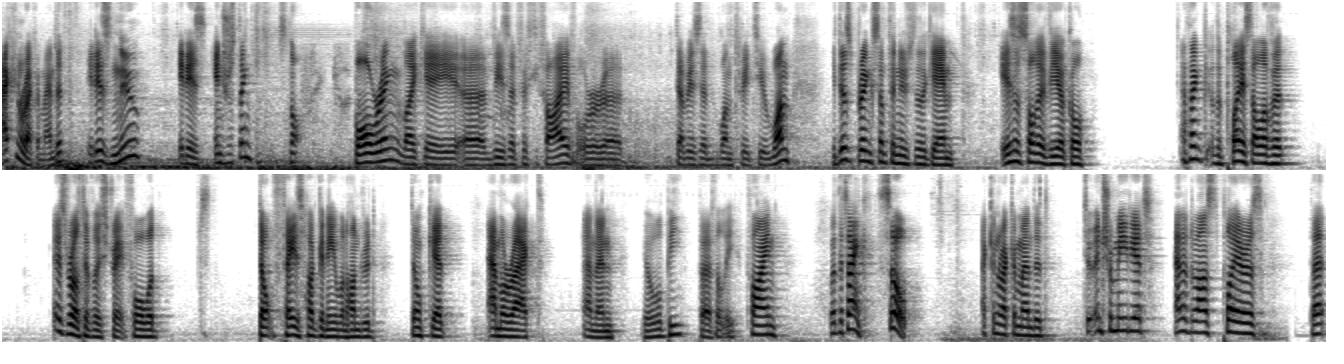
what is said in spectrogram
I can recommend it. It is new. It is interesting. It's not boring like a uh, VZ55 or a WZ1321. It does bring something new to the game. It is a solid vehicle. I think the playstyle of it is relatively straightforward. Just don't phase hug an E100. Don't get ammo racked. And then you will be perfectly fine with the tank. So, I can recommend it to intermediate and advanced players that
